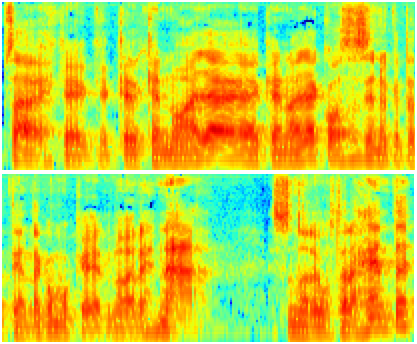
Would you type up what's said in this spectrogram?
¿sabes? Que, que- que no haya, que no haya cosas, sino que te atienda como que no eres nada. Eso no le gusta a la gente.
